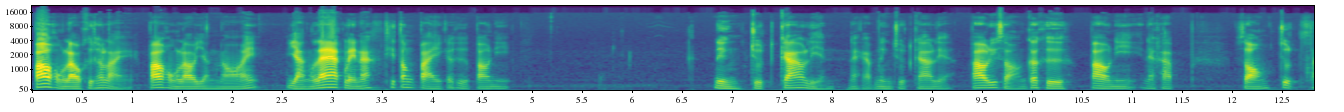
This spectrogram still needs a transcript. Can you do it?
เป้าของเราคือเท่าไหร่ เป้าของเราอย่างน้อย อย่างแรกเลยนะ ที่ต้องไปก็คือเป้านี้ 1.9 เหรียญนนะครับ 1.9 เหรียญเป้าที่ 2 ก็คือเป้านี้นะครับ 2.3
